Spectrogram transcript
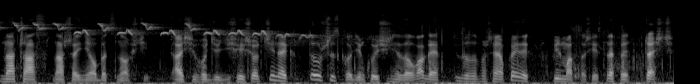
na czas naszej nieobecności. A jeśli chodzi o dzisiejszy odcinek, to już wszystko. Dziękuję ślicznie za uwagę i do zobaczenia w kolejnych filmach z naszej strefy. Cześć!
